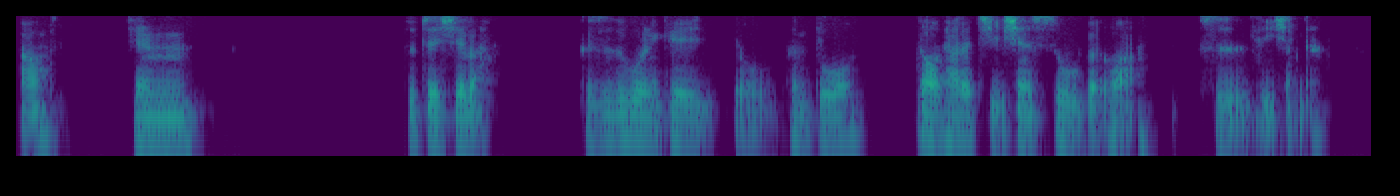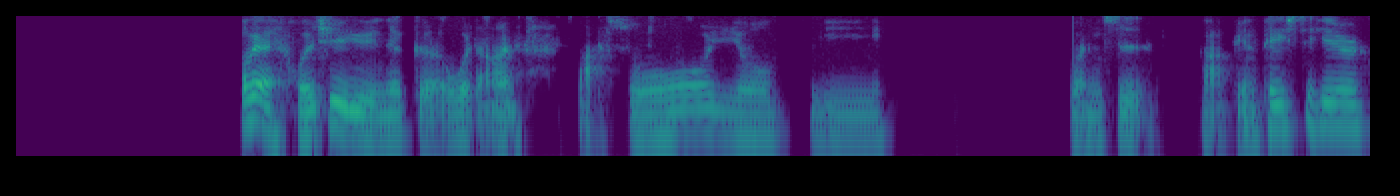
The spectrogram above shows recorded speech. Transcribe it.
好，先就这些吧。可是如果你可以有很多。到它的极限十五个的话是理想的。OK，回去那个 Word 档案，把所有的文字啊先 paste here。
